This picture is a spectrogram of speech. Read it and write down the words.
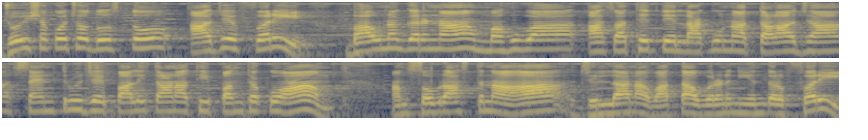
જોઈ શકો છો દોસ્તો, આજે ફરી ભાવનગરના મહુવા, આ સાથે તે લાગુના તળાજા સેન્ત્રુજે પાલીતાણાથી પંથકો આમ આમ સૌરાષ્ટ્રના આ જિલ્લાના વાતાવરણની અંદર ફરી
